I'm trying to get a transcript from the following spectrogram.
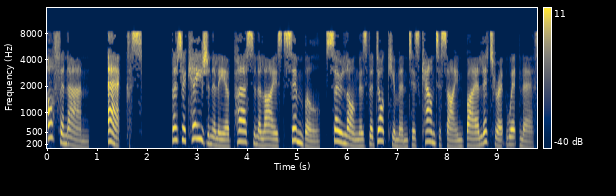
often an X, but occasionally a personalized symbol, so long as the document is countersigned by a literate witness.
